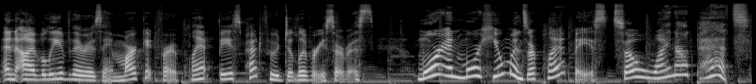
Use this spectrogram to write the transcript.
and I believe there is a market for a plant based pet food delivery service. More and more humans are plant based, so why not pets?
